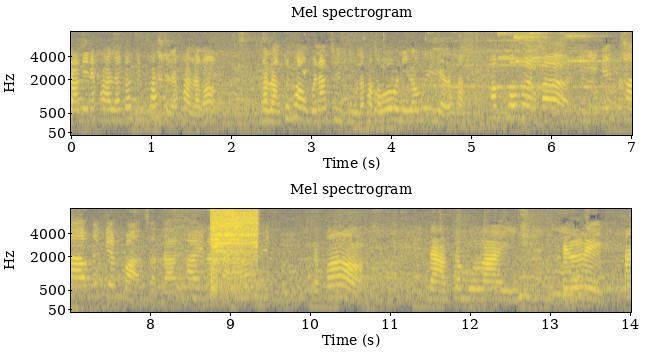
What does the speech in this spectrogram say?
ตอนนี้นะคะแล้วก็กินข้าวเสร็จแล้วค่ะ แล้วก็กำลังขึ้นห้องไปนั่งชิวๆนะคะ เพราะว่าวันนี้เราไม่เรียนแล้วค่ะทำพวกแบบค่ะถือกินข้าวไม่เกินหวานสันดานไทยนะคะ แล้วก็ดาบซามูไรเป็นเหล็กใช้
